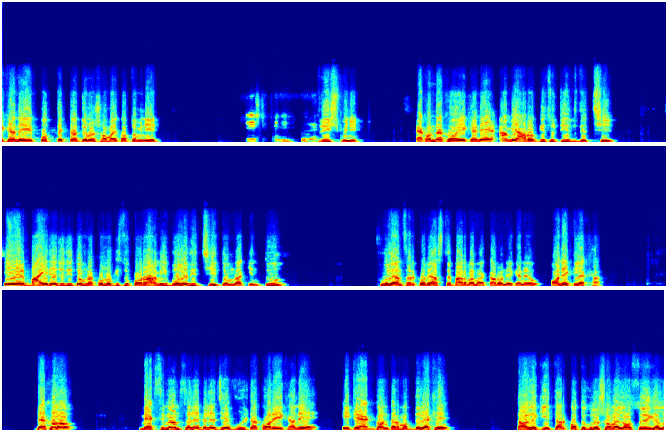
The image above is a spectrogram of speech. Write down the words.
এখানে প্রত্যেকটার জন্য সময় কত মিনিট? ত্রিশ মিনিট এখন দেখো, এখানে আমি আরও কিছু টিপস দিচ্ছি। এর বাইরে যদি তোমরা কোনো কিছু করো, আমি বলে দিচ্ছি, তোমরা কিন্তু ফুল অ্যান্সার করে আসতে পারবা না, কারণ এখানে অনেক লেখা। দেখো ম্যাক্সিমাম ছেলে পেলে যে ভুলটা করে এখানে, এটা এক ঘণ্টার মধ্যে লেখে। তাহলে কি, তার কতগুলো সময় লস হয়ে গেল?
